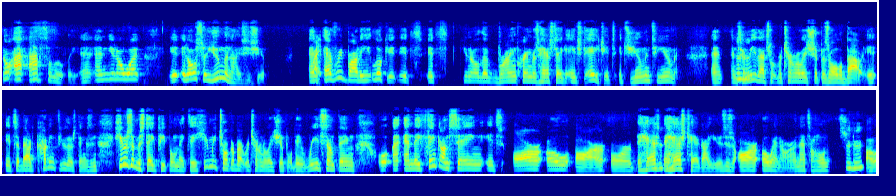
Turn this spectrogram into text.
No absolutely and, and you know what it, it also humanizes you. And right. everybody, look, it, it's it's you know the Bryan Kramer's hashtag H to H. It's it's human to human. And, and to mm-hmm. me, that's what return relationship is all about. It, it's about cutting through those things. And here's a mistake people make: they hear me talk about return relationship, or they read something, or and they think I'm saying it's R O R, or the hash, mm-hmm. the hashtag I use is R O N R, and that's a whole mm-hmm. a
